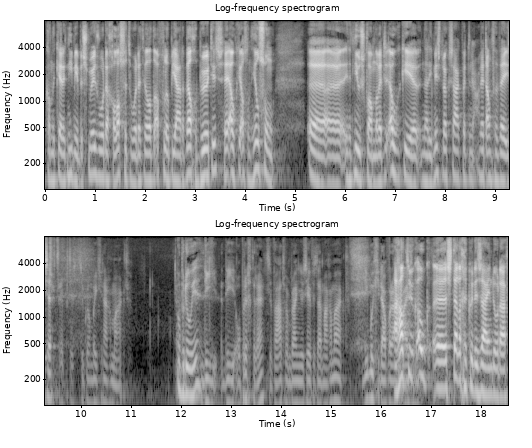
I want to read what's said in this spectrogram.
kan de kerk niet meer besmeurd worden, gelasterd worden. Terwijl dat de afgelopen jaren wel gebeurd is. Elke keer als eh, eh, in het nieuws kwam, dan werd het elke keer naar die misbruikzaak werd, Ja. werd aan verwezen. Dat heb je natuurlijk wel een beetje naar gemaakt. Hoe bedoel je? Die, die oprichter, hè, de vader van Brian Hughes, heeft het daar maar gemaakt. Die moet je daarvoor Hij had natuurlijk ook eh, stelliger kunnen zijn door daar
